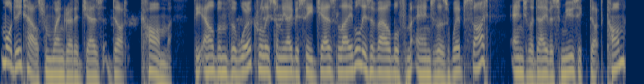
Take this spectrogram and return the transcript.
More details from wangarattajazz.com. The album The Work, released on the ABC Jazz label, is available from Angela's website angeladavismusic.com.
